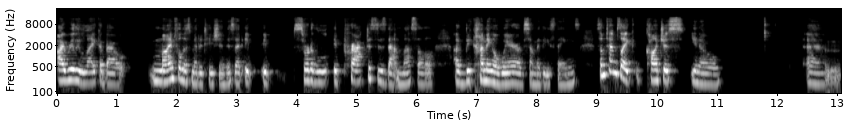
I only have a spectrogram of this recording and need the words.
I really like about mindfulness meditation is that it it sort of it practices that muscle of becoming aware of some of these things. Sometimes like conscious you know um,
